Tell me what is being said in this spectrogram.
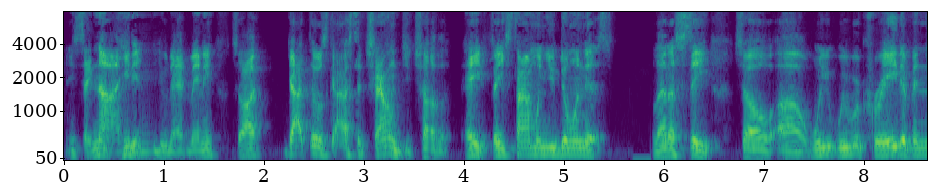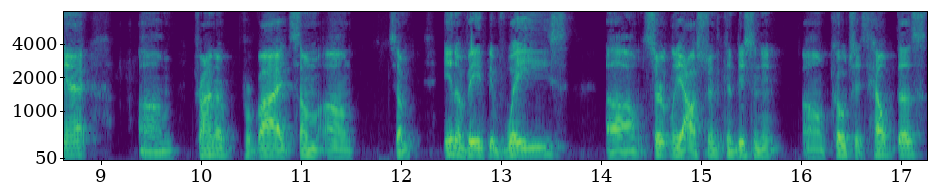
He say, nah, he didn't do that many. So I got those guys to challenge each other. Hey, FaceTime when you're doing this. Let us see. So uh, we we were creative in that, um, trying to provide some um, some innovative ways. Um, certainly, our strength conditioning um, coach has helped us.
